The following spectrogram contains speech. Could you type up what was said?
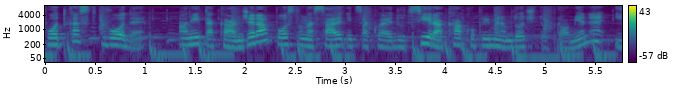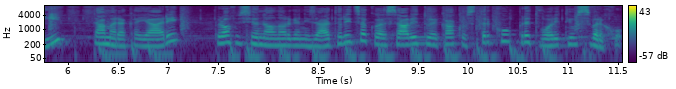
Podcast vode Anita Kanđera, poslovna savjetnica koja educira kako primjenom doći do promjene i Tamara Kajari, profesionalna organizatorica koja savjetuje kako strku pretvoriti u svrhu.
